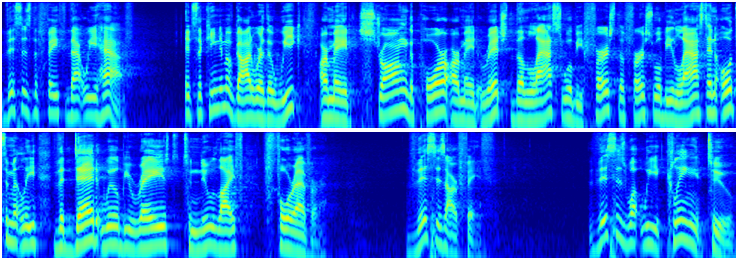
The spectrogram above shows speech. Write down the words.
This is the faith that we have. It's the kingdom of God where the weak are made strong, the poor are made rich, the last will be first, the first will be last, and ultimately the dead will be raised to new life forever. This is our faith. This is what we cling to.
